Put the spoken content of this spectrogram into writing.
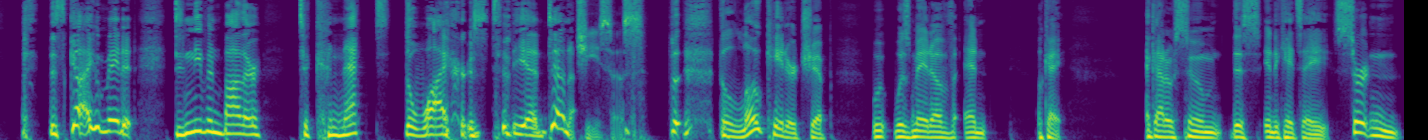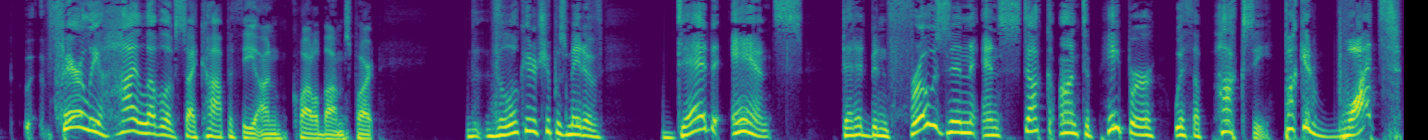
this guy who made it didn't even bother to connect the wires to the antenna. Jesus. The, the locator chip w- was made of, and okay, I got to assume this indicates a certain fairly high level of psychopathy on Quattlebaum's part. The, the locator chip was made of dead ants that had been frozen and stuck onto paper with epoxy. Fucking what?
